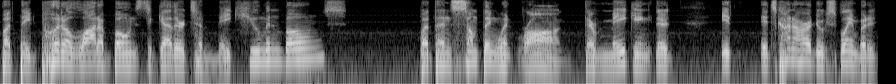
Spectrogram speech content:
but they'd put a lot of bones together to make human bones. But then something went wrong. They're making they're. It's kind of hard to explain, but it,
